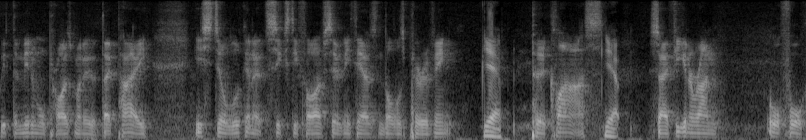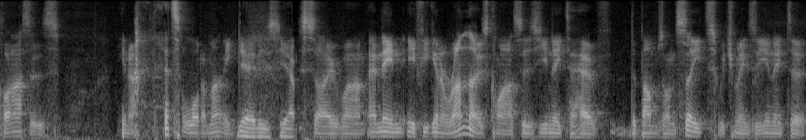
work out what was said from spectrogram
with the minimal prize money that they pay, is still looking at sixty five, seventy thousand dollars per event. Yeah. Per class. Yep. So if you're going to run all four classes, You know, that's a lot of money. Yeah, it is. Yep. So, um, and then if you're going to run those classes, you need to have the bums on seats, which means that you need to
